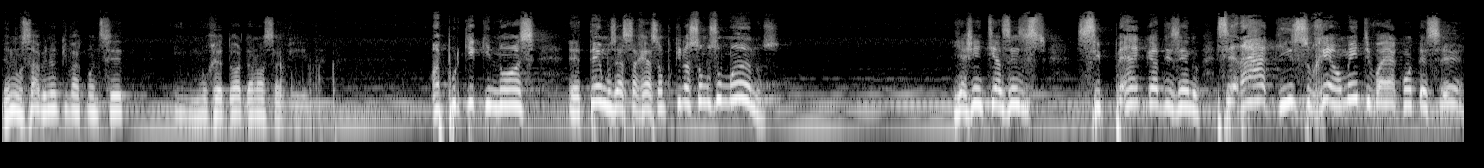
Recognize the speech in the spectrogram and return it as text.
A gente não sabe nem o que vai acontecer no redor da nossa vida. Mas por que, que nós é, temos essa reação? Porque nós somos humanos. E a gente às vezes se pega dizendo: será que isso realmente vai acontecer?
